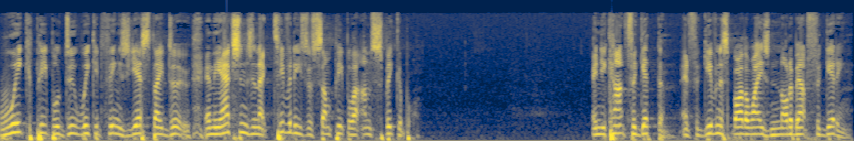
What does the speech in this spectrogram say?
Weak people do wicked things, yes, they do. And the actions and activities of some people are unspeakable. And you can't forget them. And forgiveness, by the way, is not about forgetting.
